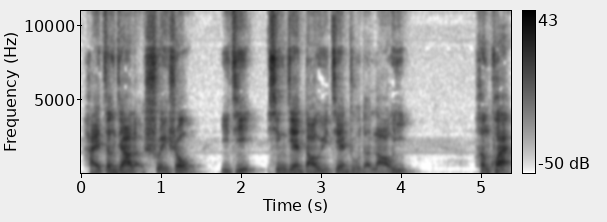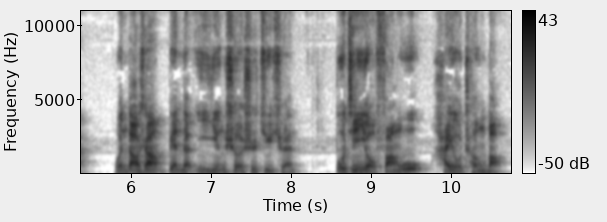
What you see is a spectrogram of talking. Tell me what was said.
还增加了税收以及兴建岛屿建筑的劳役。很快，文岛上变得一应设施俱全，不仅有房屋，还有城堡。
